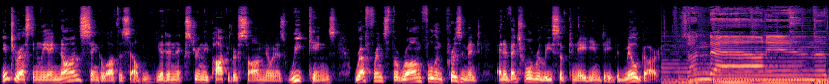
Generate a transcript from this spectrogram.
Interestingly, a non single off this album, yet an extremely popular song known as Wheat Kings, referenced the wrongful imprisonment and eventual release of Canadian David Milgaard. Sundown in the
